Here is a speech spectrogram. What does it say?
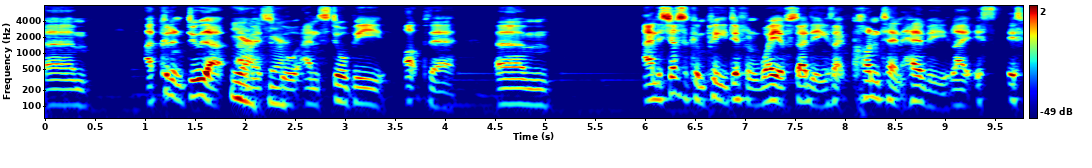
Um, I couldn't do that Yeah, at yeah. school and still be up there. Um, and it's just a completely different way of studying. It's like content heavy. Like it's it's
